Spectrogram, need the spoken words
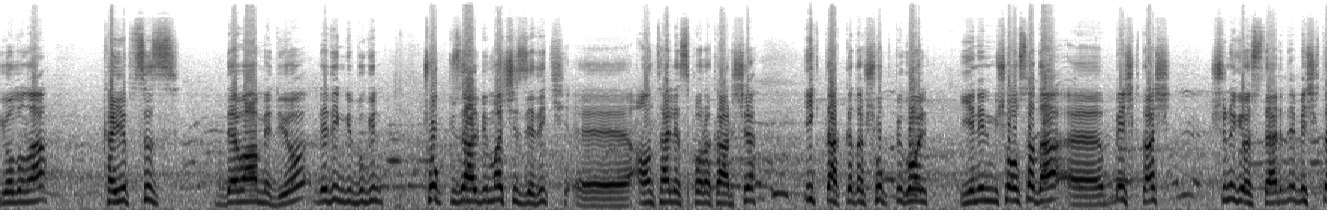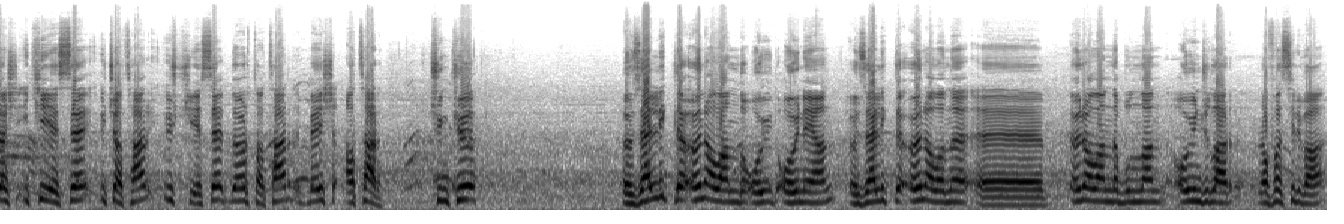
yoluna kayıpsız devam ediyor. Dediğim gibi bugün çok güzel bir maç izledik ee, Antalya Spor'a karşı. İlk dakikada şok bir gol yenilmiş olsa da e, Beşiktaş şunu gösterdi. Beşiktaş 2 yese 3 atar, 3 yese 4 atar, 5 atar. Çünkü özellikle ön alanda oy- oynayan, özellikle ön alanı e, ön alanda bulunan oyuncular Rafa Silva,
